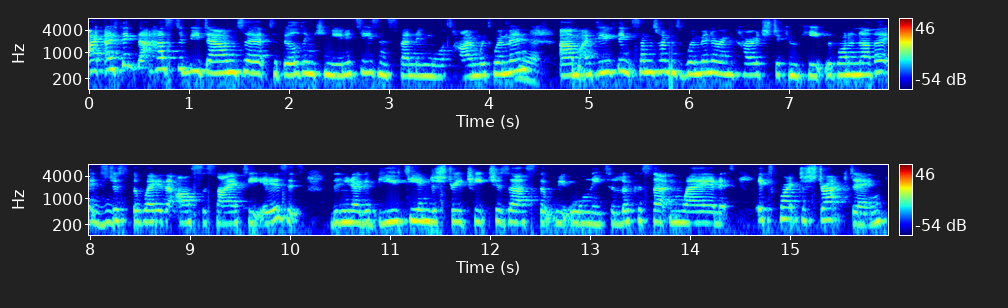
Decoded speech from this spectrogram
I, I, think that has to be down to, to building communities and spending more time with women. Yeah. Um, I do think sometimes women are encouraged to compete with one another. It's mm-hmm. just the way that our society is. It's the, you know the beauty industry teaches us that we all need to look a certain way, and it's it's quite distracting.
